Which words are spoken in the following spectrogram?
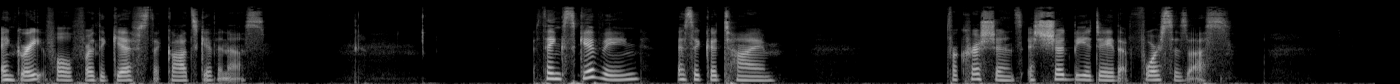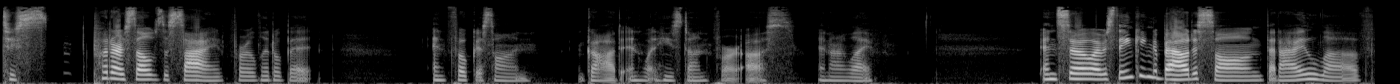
and grateful for the gifts that God's given us. Thanksgiving is a good time for Christians. It should be a day that forces us to put ourselves aside for a little bit and focus on God and what He's done for us in our life. And so I was thinking about a song that I love,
